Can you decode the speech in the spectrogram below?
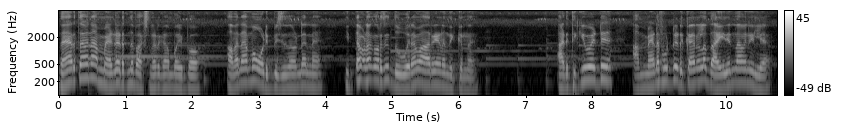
നേരത്തെ അവൻ അമ്മയുടെ അടുത്ത് ഭക്ഷണം എടുക്കാൻ പോയപ്പോൾ അവൻ അമ്മ ഓടിപ്പിച്ചതുകൊണ്ട് തന്നെ ഇത്തവണ കുറച്ച് ദൂരെ മാറിയാണ് നിൽക്കുന്നത്. അടുത്തേക്ക് പോയിട്ട് അമ്മയുടെ ഫുഡ് എടുക്കാനുള്ള ധൈര്യം അവനില്ല.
